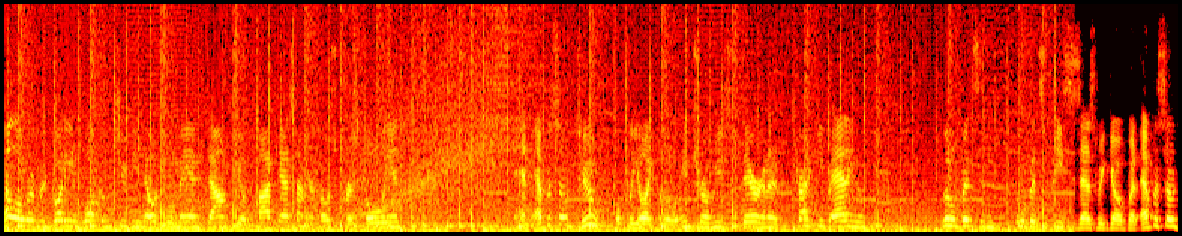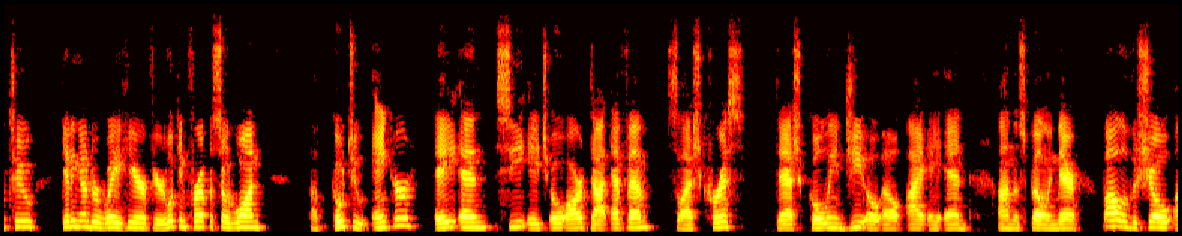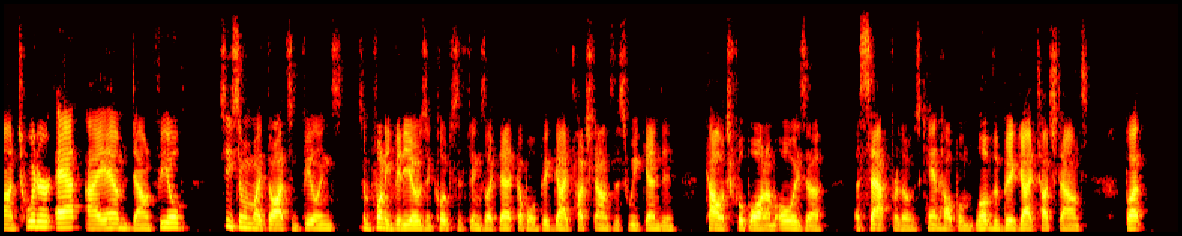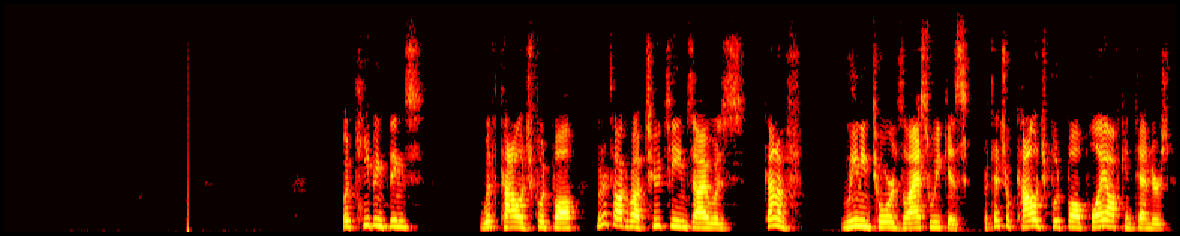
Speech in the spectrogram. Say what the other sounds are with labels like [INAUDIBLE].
Hello, everybody, and welcome to the Ineligible Man Downfield podcast. I'm your host, Chris Golian, and episode two. Hopefully, you like the little intro music there. We're gonna try to keep adding little bits and little bits and pieces as we go. But episode two, getting underway here. If you're looking for episode one, uh, go to Anchor A N C H O R dot FM slash Chris dash Golian G O L I A N on the spelling there. Follow the show on Twitter at I am downfield. See some of my thoughts and feelings, some funny videos and clips and things like that. A couple of big guy touchdowns this weekend in college football, and I'm always a, a sap for those. Can't help them. Love the big guy touchdowns. But but keeping things with college football, I'm going to talk about two teams I was kind of leaning towards last week as potential college football playoff contenders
